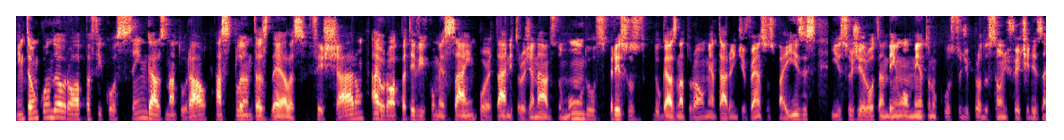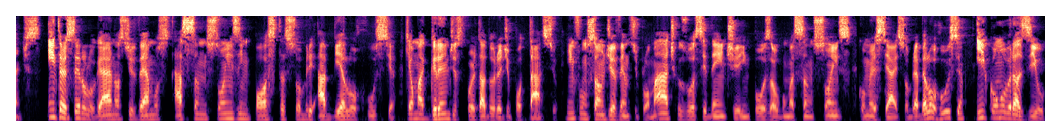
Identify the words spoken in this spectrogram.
Então, quando a Europa ficou sem gás natural, as plantas muitas delas fecharam. A Europa teve que começar a importar nitrogenados do mundo, os preços do gás natural aumentaram em diversos países e isso gerou também um aumento no custo de produção de fertilizantes. Em terceiro lugar, nós tivemos as sanções impostas sobre a Bielorrússia, que é uma grande exportadora de potássio. Em função de eventos diplomáticos, o Ocidente impôs algumas sanções comerciais sobre a Bielorrússia e como o Brasil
